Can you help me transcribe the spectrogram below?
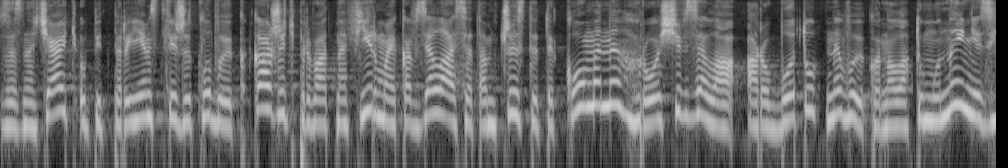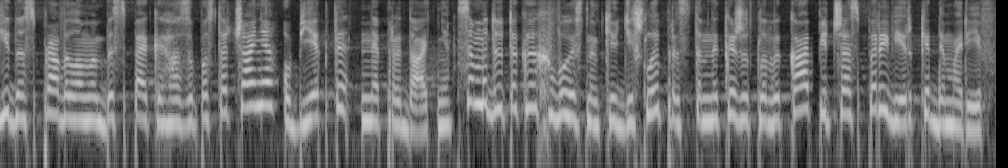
Зазначають у підприємстві житловик. кажуть, приватна фірма, яка взялася там чистити комини, гроші взяла, а роботу не виконала. Тому нині, згідно з правилами безпеки газопостачання, об'єкти непридатні. Саме до таких висновків дійшли представники житловика під час перевірки димарів.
